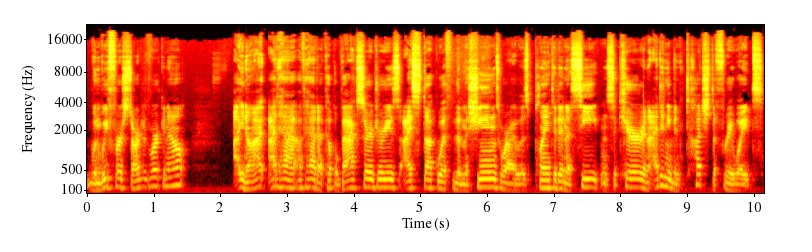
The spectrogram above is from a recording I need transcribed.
when we first started working out, I- you know, I, I'd have I've had a couple back surgeries. I stuck with the machines where I was planted in a seat and secure, and I didn't even touch the free weights,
